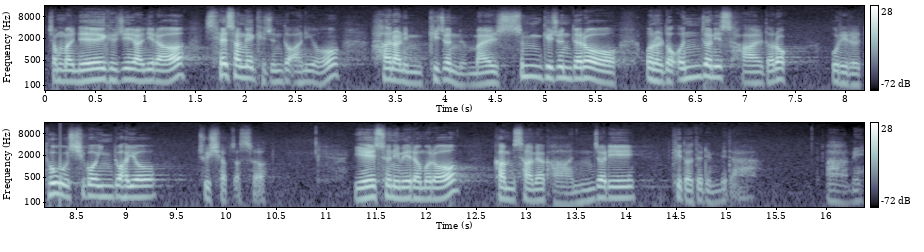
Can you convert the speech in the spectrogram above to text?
정말 내 기준이 아니라 세상의 기준도 아니요 하나님 기준 말씀 기준대로 오늘도 온전히 살도록 우리를 도우시고 인도하여 주시옵소서. 예수님 이름으로 감사하며 간절히 기도드립니다. 아멘.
